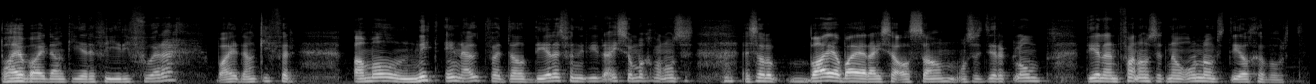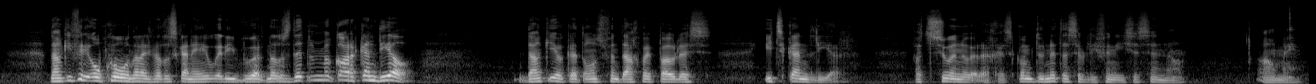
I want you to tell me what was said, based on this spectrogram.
Baie baie dankie Here vir hierdie voorreg. Baie dankie vir almal nuut en oud wat al deel is van hierdie reis. Sommige van ons is, is al op baie baie reise al saam. Ons is deur 'n klomp deel en van ons het nou onlangs deel geword. Dankie vir die opgewondenheid wat ons kan hê oor die woord en dat ons dit met mekaar kan deel. Dankie ook dat ons vandag by Paulus iets kan leer wat so nodig is. Kom doen dit asseblief in Jesus se naam. Amen.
